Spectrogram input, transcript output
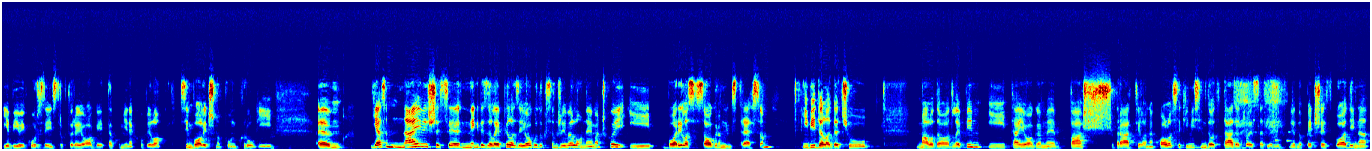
je bio i kurs za instruktore joge i tako mi je nekako bilo simbolično pun krug i um, ja sam najviše se negde zalepila za jogu dok sam živela u Nemačkoj i borila se sa ogromnim stresom i videla da ću malo da odlepim i ta joga me baš vratila na kolosek i mislim da od tada, to je sad jedno, jedno 5-6 godina,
